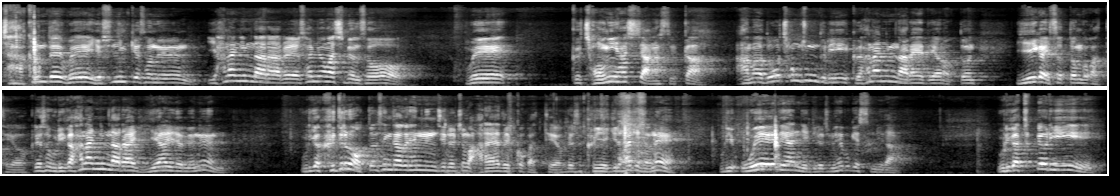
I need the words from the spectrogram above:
자, 그런데 왜 예수님께서는 이 하나님 나라를 설명하시면서 왜 그 정의하시지 않았을까? 아마도 청중들이 그 하나님 나라에 대한 어떤 이해가 있었던 것 같아요. 그래서 우리가 하나님 나라를 이해하려면은 우리가 그들은 어떤 생각을 했는지를 좀 알아야 될 것 같아요. 그래서 그 얘기를 하기 전에 우리 오해에 대한 얘기를 좀 해보겠습니다. 우리가 특별히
